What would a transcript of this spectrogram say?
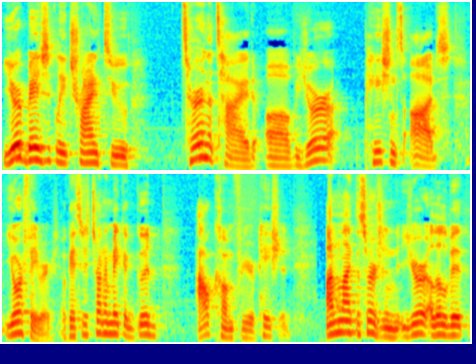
you're basically trying to turn the tide of your patient's odds your favor. Okay, so you're trying to make a good outcome for your patient. Unlike the surgeon, you're a little bit,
